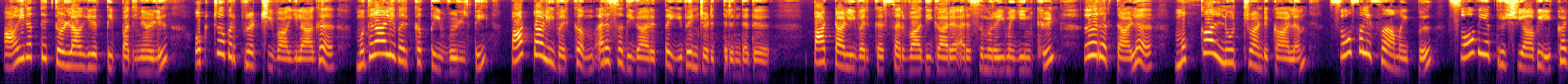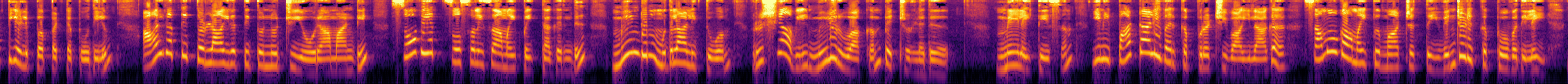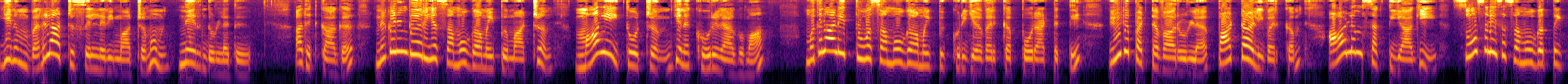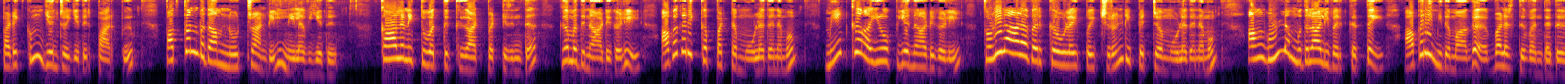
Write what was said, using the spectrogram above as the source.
ஆயிரத்தி தொள்ளாயிரத்தி பதினேழு ஒக்டோபர் புரட்சி வாயிலாக முதலாளி வர்க்கத்தை வீழ்த்தி பாட்டாளி வர்க்கம் அரசதிகாரத்தை வென்றெடுத்திருந்தது. பாட்டாளி வர்க்க சர்வாதிகார அரசு முறைமையின் கீழ் ஏறத்தாழ முக்கால் நூற்றாண்டு காலம் சோசலிச அமைப்பு சோவியத் ருஷ்யாவில் கட்டியெழுப்பப்பட்ட போதிலும் ஆயிரத்தி தொள்ளாயிரத்தி தொன்னூற்றி ஓராம் ஆண்டில் சோவியத் சோசலிச அமைப்பை தகர்ந்து மீண்டும் முதலாளித்துவம் ருஷ்யாவில் மீளுருவாக்கம் பெற்றுள்ளது. மேலை தேசம் இனி பாட்டாளி வர்க்க புரட்சி வாயிலாக சமூக அமைப்பு மாற்றத்தை வென்றெடுக்கப் போவதில்லை எனும் வரலாற்று செல்நெறி மாற்றமும் நேர்ந்துள்ளது. அதற்காக நிகழ்ந்தேறிய சமூக அமைப்பு மாற்றம் மாயை தோற்றம் என கூறலாகுமா? முதலாளித்துவ சமூக அமைப்புக்குரிய வர்க்க போராட்டத்தில் ஈடுபட்டவாறுள்ள பாட்டாளி வர்க்கம் ஆளும் சக்தியாகி சோசலிச சமூகத்தை படைக்கும் என்ற எதிர்பார்ப்பு பத்தொன்பதாம் நூற்றாண்டில் நிலவியது. காலனித்துவத்துக்கு ஆட்பட்டிருந்த எமது நாடுகளில் அபகரிக்கப்பட்ட மூலதனமும் மேற்கு ஐரோப்பிய நாடுகளில் தொழிலாள வர்க்க உழைப்பை சுரண்டி பெற்ற மூலதனமும் அங்குள்ள முதலாளி வர்க்கத்தை அபரிமிதமாக வளர்த்து வந்தது.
